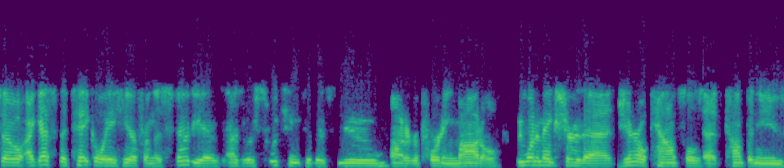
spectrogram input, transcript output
So I guess the takeaway here from the study is as we're switching to this new audit reporting model, we want to make sure that general counsels at companies,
